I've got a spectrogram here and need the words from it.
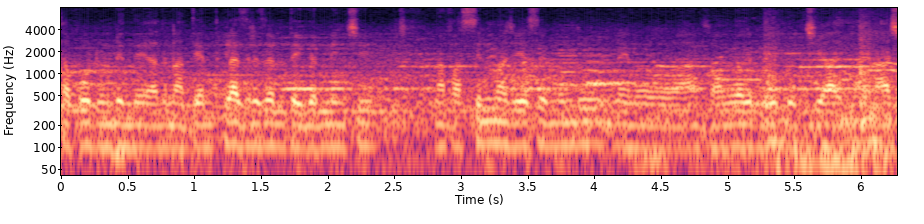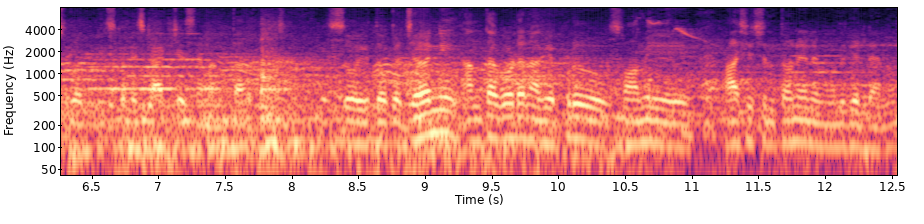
సపోర్ట్ ఉండింది. అది నా టెన్త్ క్లాస్ రిజల్ట్ దగ్గర నుంచి. నా ఫస్ట్ సినిమా చేసే ముందు నేను ఆ స్వామి గారి దగ్గరికి వచ్చి ఆయన ఆశీర్వాదం తీసుకొని స్టార్ట్ చేశాను అంతా. సో ఇది ఒక జర్నీ. అంతా కూడా నాకు ఎప్పుడు స్వామి ఆశీస్సులతోనే నేను ముందుకెళ్ళాను.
